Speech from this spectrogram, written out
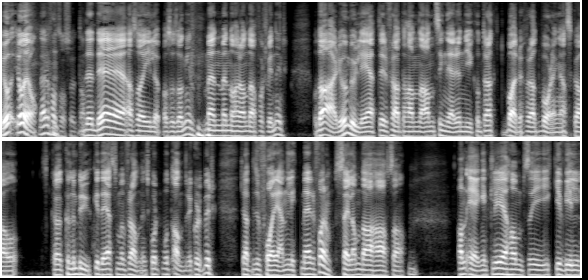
Jo, jo, jo. Det er det fått også ut av. Det, det altså i løpet av sesongen, men, men når han da forsvinner. Og da er det jo muligheter for at han, han signerer en ny kontrakt bare for at Vålerenga skal, skal kunne bruke det som en forhandlingskort mot andre klubber. Til at du får igjen litt mer form. Selv om da altså, han egentlig han, så ikke vil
